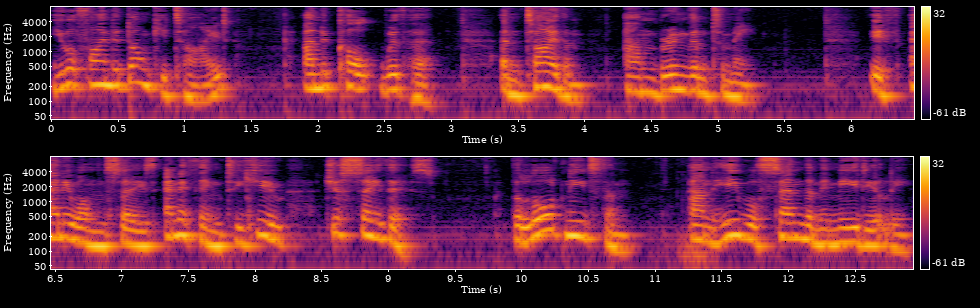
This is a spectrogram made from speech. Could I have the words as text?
you will find a donkey tied and a colt with her, and tie them and bring them to me. If anyone says anything to you, just say this The Lord needs them, and he will send them immediately.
